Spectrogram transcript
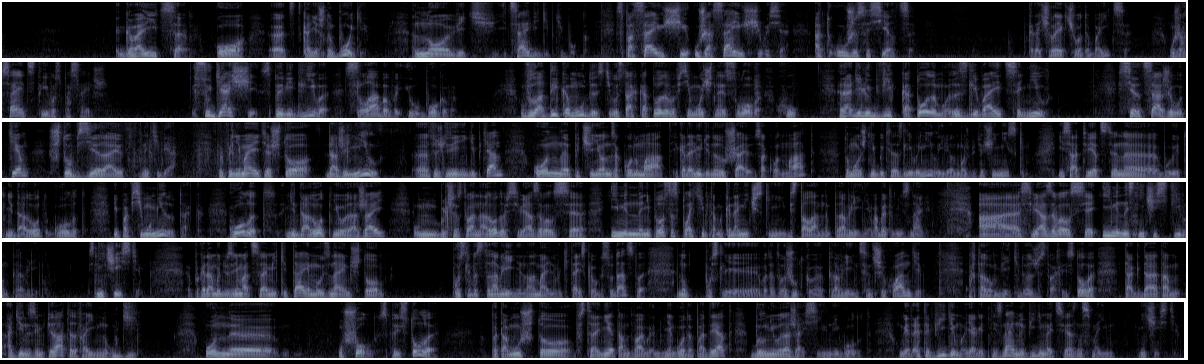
говорится о, э, конечно, Боге, но ведь и царь в Египте Бог, спасающий ужасающегося от ужаса сердца, когда человек чего-то боится, ужасается, ты его спасаешь. Судящий справедливо слабого и убогого. Владыка мудрости, в устах которого всемощное слово – ху, ради любви к которому разливается Нил. Сердца живут тем, что взирают на тебя. Вы понимаете, что даже Нил, э, с точки зрения египтян, он подчинен закону Маат. И когда люди нарушают закон Маат, то может не быть разлива Нила, или он может быть очень низким. И, соответственно, будет недород, голод. И по всему миру так. Голод, недород, неурожай у большинства народов связывался именно не просто с плохим там, экономически не бесталанным правлением, об этом не знали, а связывался именно с нечестивым правлением, с нечестием. Когда мы будем заниматься с вами Китаем, мы узнаем, что после восстановления нормального китайского государства, ну, после вот этого жуткого правления Цинши Хуанди во втором веке до Рождества Христова, тогда там один из императоров, а именно Уди, он э, ушел с престола, потому что в стране там два дня года подряд был неурожай, сильный голод. Он говорит, это видимо, я, говорит, не знаю, но, видимо, это связано с моим нечестием.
